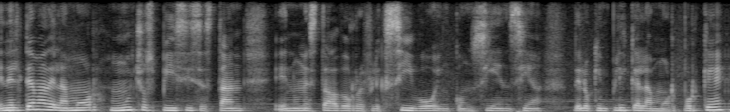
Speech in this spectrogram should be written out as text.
En el tema del amor, muchos Piscis están en un estado reflexivo, en conciencia de lo que implica el amor. ¿Por qué?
